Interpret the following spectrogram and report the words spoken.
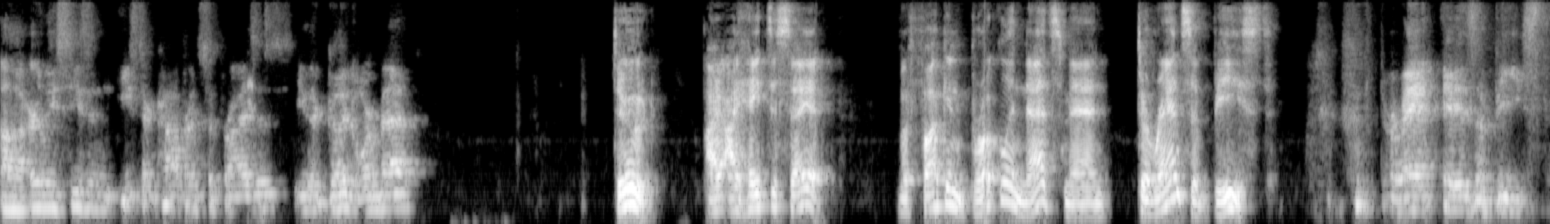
uh, early season Eastern Conference surprises, either good or bad? Dude, I, I hate to say it, but fucking Brooklyn Nets, man. Durant's a beast. Durant is a beast.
